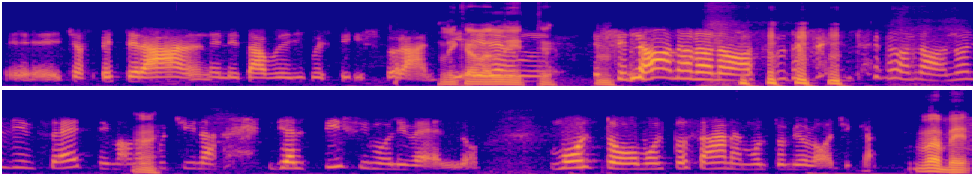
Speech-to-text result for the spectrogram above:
eh, ci aspetterà nelle tavole di questi ristoranti. Le cavallette. Un, mm. No, no, no, no, assolutamente no, no, non gli insetti, ma una eh. cucina di altissimo livello, molto, molto sana e molto biologica. Vabbè.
